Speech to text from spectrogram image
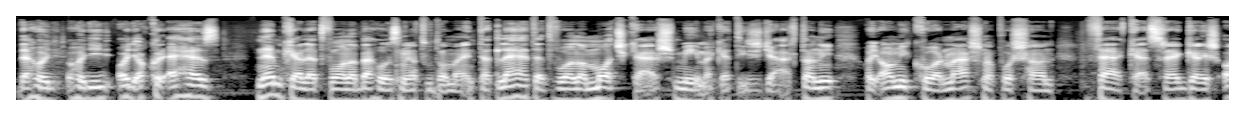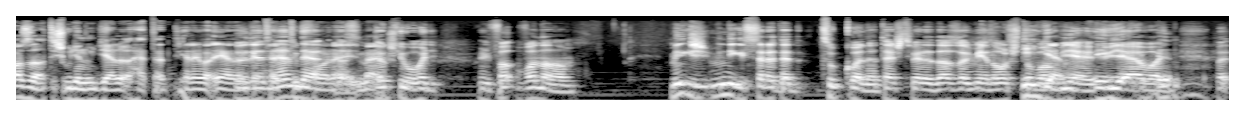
de hogy, hogy, így, hogy akkor ehhez nem kellett volna behozni a tudományt. Tehát lehetett volna macskás mémeket is gyártani, hogy amikor másnaposan felkelsz reggel, és az alatt is ugyanúgy jelölhetett, De, jelölgethettük nem, de, volna de egymást. tök jó, hogy, hogy va- van a... Mindig, mindig is szereted cukkolni a testvéred az, hogy milyen ostoba, Igen, milyen igen, hülye, igen. vagy... vagy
